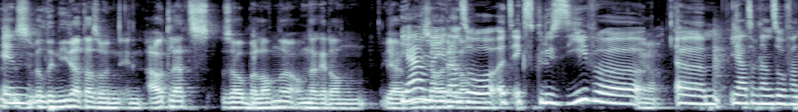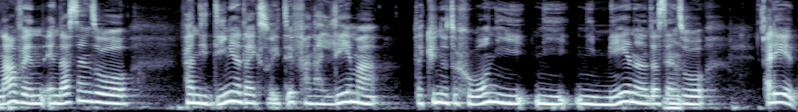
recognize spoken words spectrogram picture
En- Ze wilden niet dat dat zo in, outlets zou belanden, omdat je dan... Ja, Ja, je er dan, zo het exclusieve ehm, gaat er dan zo vanaf. En, en dat zijn zo van die dingen dat ik zoiets heb van... Allee, maar dat kun je toch gewoon niet, niet, niet menen? Dat zijn zo... Allee,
